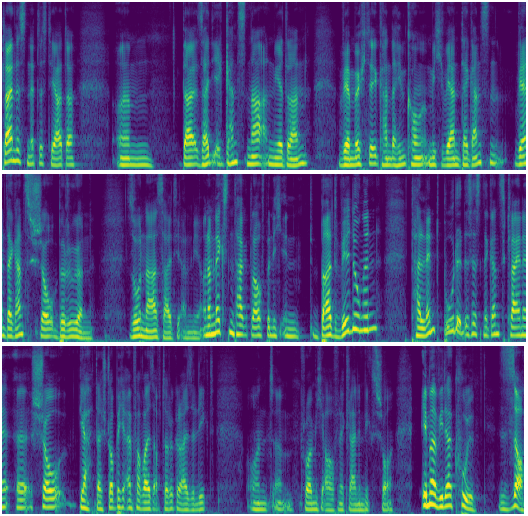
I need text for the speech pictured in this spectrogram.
kleines, nettes Theater. Ähm, da seid ihr ganz nah an mir dran. Wer möchte, kann da hinkommen und mich während der ganzen, während der ganzen Show berühren. So nah seid ihr an mir. Und am nächsten Tag drauf bin ich in Bad Wildungen, Talentbude. Das ist eine ganz kleine äh, Show. Ja, da stoppe ich einfach, weil es auf der Rückreise liegt. Und ähm, freue mich auch auf eine kleine Mixshow. Immer wieder cool. So,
